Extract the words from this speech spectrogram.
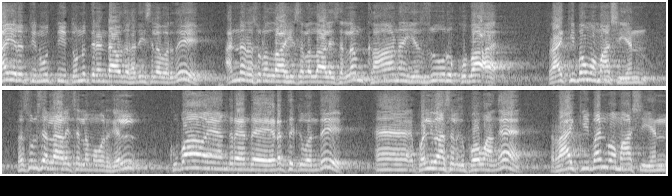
ஆயிரத்தி நூத்தி தொண்ணூத்தி ரெண்டாவது ஹதீஸ்ல வருது அன்ன ரசூலுல்லாஹி சல்லா அலி செல்லம் கான எசூரு குபா ராக்கிபம் வ மாஷியன். ரசூல் சல்லா அலி செல்லம் அவர்கள் குபாங்கிற அந்த இடத்துக்கு வந்து பள்ளிவாசலுக்கு போவாங்க. ராக்கிபன் வ மாஷியன்.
